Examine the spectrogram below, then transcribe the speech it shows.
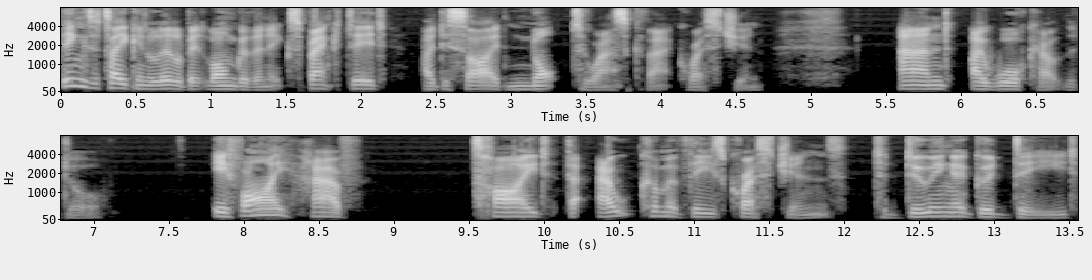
Things are taking a little bit longer than expected. I decide not to ask that question. And I walk out the door. If I have tied the outcome of these questions to doing a good deed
